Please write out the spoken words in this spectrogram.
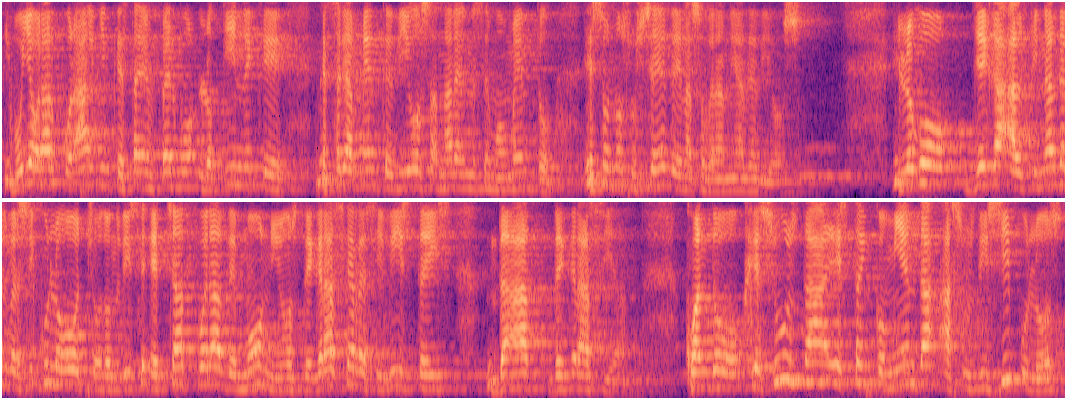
y voy a orar por alguien que está enfermo, lo tiene que necesariamente Dios sanar en ese momento. Eso no sucede en la soberanía de Dios. Y luego llega al final del versículo 8, donde dice, echad fuera demonios, de gracia recibisteis, dad de gracia. Cuando Jesús da esta encomienda a sus discípulos,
